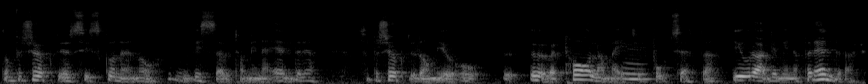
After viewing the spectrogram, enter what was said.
de försökte, syskonen och vissa utav mina äldre, så försökte de ju att övertala mig till Mm. att fortsätta. Det gjorde aldrig mina föräldrar.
